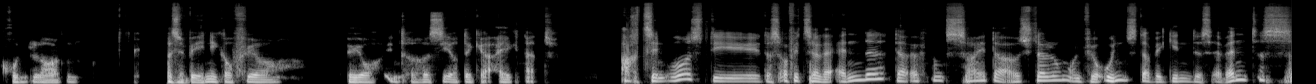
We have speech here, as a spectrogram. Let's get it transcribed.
Grundlagen. Also weniger für höher Interessierte geeignet. 18 Uhr ist die, das offizielle Ende der Öffnungszeit der Ausstellung und für uns der Beginn des Events.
